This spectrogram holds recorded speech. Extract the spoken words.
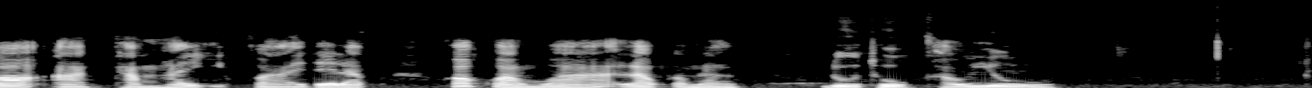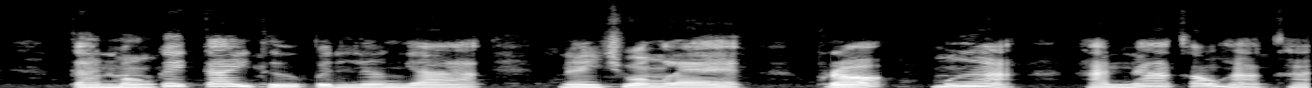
ก็อาจทำให้อีกฝ่ายได้รับข้อความว่าเรากำลังดูถูกเขาอยู่ การมองใกล้ๆถือเป็นเรื่องยากในช่วงแรก เพราะเมื่อหันหน้าเข้าหาใคร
